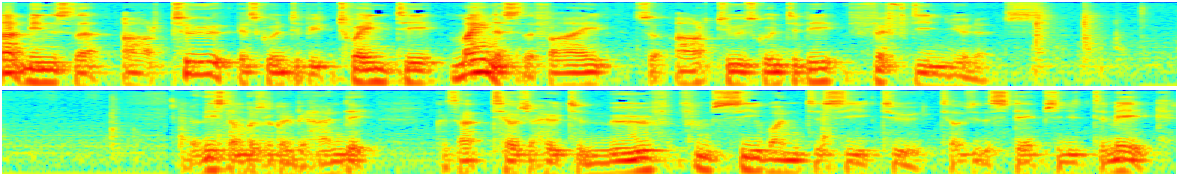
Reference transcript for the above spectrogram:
That means that R2 is going to be 20 minus the 5, so R2 is going to be 15 units. Now these numbers are going to be handy because that tells you how to move from C1 to C2. It tells you the steps you need to make.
